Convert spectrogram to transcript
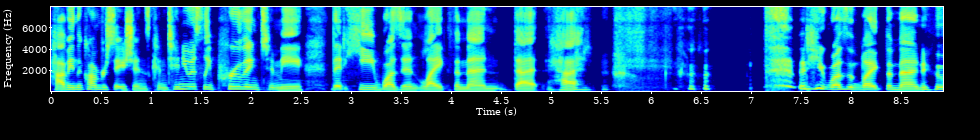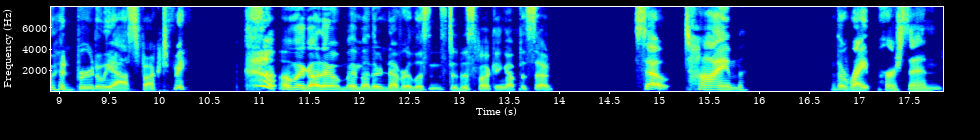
having the conversations, continuously proving to me that he wasn't like the men that had that he wasn't like the men who had brutally ass fucked me. Oh my god, I hope my mother never listens to this fucking episode. So, time, the right person,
